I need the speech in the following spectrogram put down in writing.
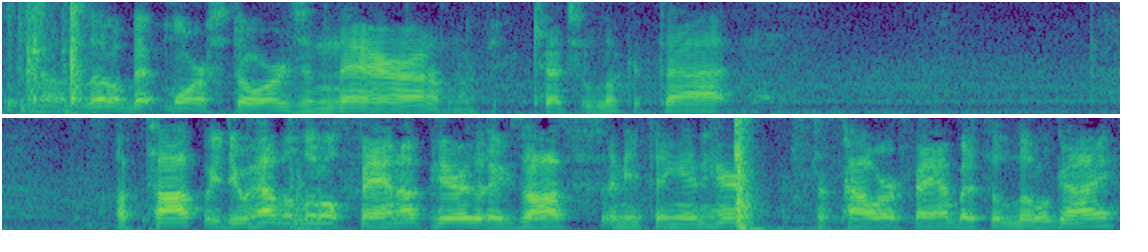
A little bit more storage in there. I don't know if you can catch a look at that. Up top, we do have a little fan up here that exhausts anything in here. It's a power fan, but it's a little guy.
